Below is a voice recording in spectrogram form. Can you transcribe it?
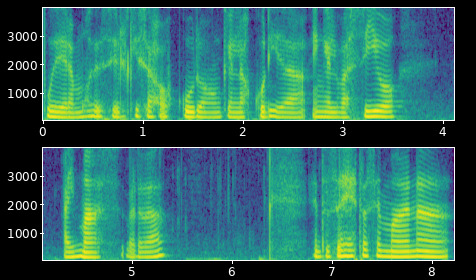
pudiéramos decir quizás oscuro, aunque en la oscuridad, en el vacío, hay más, ¿verdad? Entonces esta semana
